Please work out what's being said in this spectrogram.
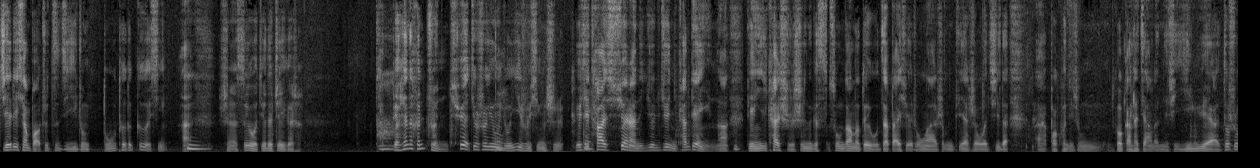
竭力想保持自己一种独特的个性啊，嗯。是，所以我觉得这个是。他表现的很准确，就是用一种艺术形式，尤其他渲染的，就就你看电影啊，电影一开始是那个送葬的队伍在白雪中啊，什么电视，我记得啊、包括那种我刚才讲的那些音乐啊，都是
